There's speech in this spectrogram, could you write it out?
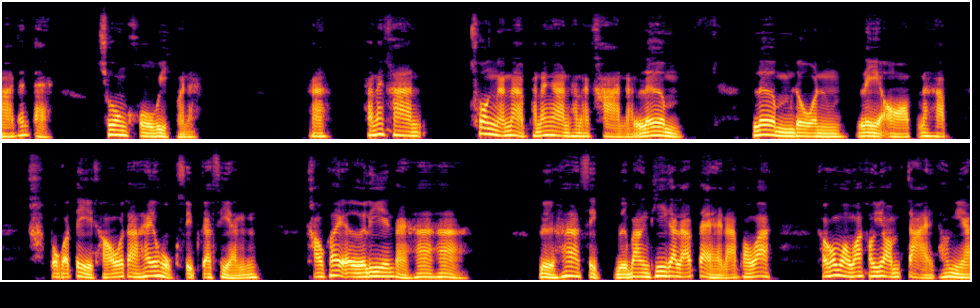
มาตั้งแต่ช่วงโควิดมานะฮะธนาคาร ช่วงนั้นอะพนักงานธนาคารอะเริ่มเริ่มโดนเลิกออฟนะครับ ปกติเขาจะให้หกสิบเกษียณเขาก็เออร์ลี่ตั้งแต่ห้าห้าหรือห้าสิบหรือบางที่ก็แล้วแต่นะ เพราะว่าเขาก็มองว่าเขายอมจ่ายเท่าเนี้ย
